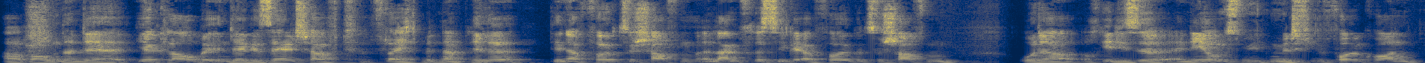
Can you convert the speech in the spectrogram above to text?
Aber warum dann der Irrglaube in der Gesellschaft, vielleicht mit einer Pille den Erfolg zu schaffen, langfristige Erfolge zu schaffen oder auch hier diese Ernährungsmythen mit viel Vollkorn,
